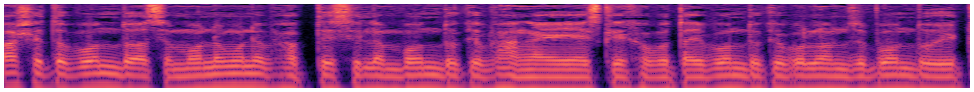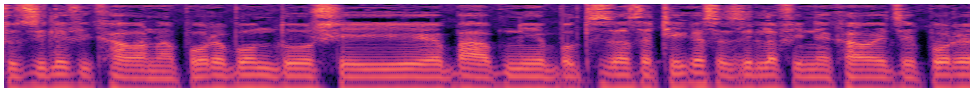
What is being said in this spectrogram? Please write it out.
পাশে তো বন্ধু আছে, মনে মনে ভাবতেছিলাম বন্ধুকে ভাঙাই আজকে খাব, তাই বন্ধুকে বললাম যে, বন্ধু, একটু জিলেপি খাওয়া না। পরে বন্ধু সেই ভাব নিয়ে বলতেছে আচ্ছা ঠিক আছে, জিলাপি নিয়ে খাওয়াই যে পরে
